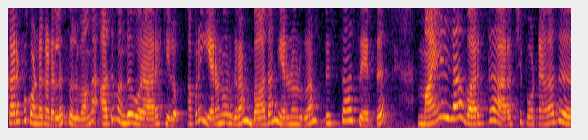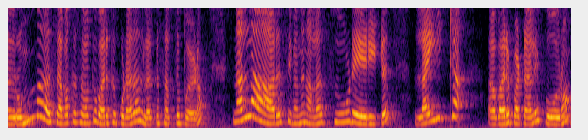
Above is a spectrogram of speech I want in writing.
கருப்பு கொண்ட கடலை சொல்லுவாங்க. அது வந்து ஒரு அரை கிலோ. அப்புறம் இரநூறு கிராம் பாதாம் இரநூறு கிராம் பிஸ்தா சேர்த்து மைல்டாக வறுத்து அரைச்சி போட்டேன். அதாவது ரொம்ப செவக்க செவக்க வறுக்கக்கூடாது. அதில் இருக்க சத்து போயிடும். நல்லா அரிசி வந்து நல்லா சூடு ஏறிட்டு லைட்டாக வறுபட்டாலே போகிறோம்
